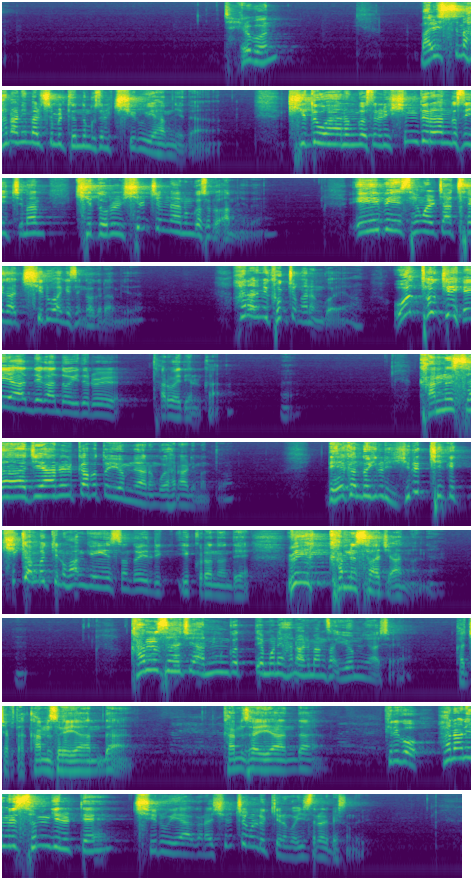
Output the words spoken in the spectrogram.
자 여러분 말씀 하나님 말씀을 듣는 것을 지루해 합니다. 기도하는 것을 힘들어하는 것은 있지만 기도를 실증나는 것으로 합니다. 예배 생활 자체가 지루하게 생각을 합니다. 하나님이 걱정하는 거예요. 어떻게 해야 내가 너희들을 다뤄야 될까? 감사하지 않을까 부터 염려하는 거예요 하나님은 또 내가 너희를 이렇게 기가 막힌 환경에서 너희를 이끌었는데 왜 감사하지 않느냐? 감사하지 않는 것 때문에 하나님 항상 염려하셔요. 같이 합시다. 감사해야 한다. 감사해야 한다. 그리고 하나님을 섬길 때 지루해하거나 실증을 느끼는 거예요 이스라엘 백성들이.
